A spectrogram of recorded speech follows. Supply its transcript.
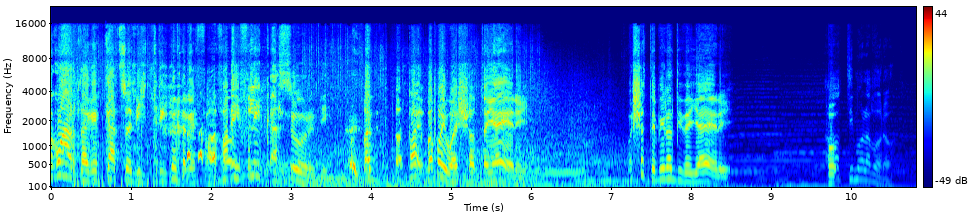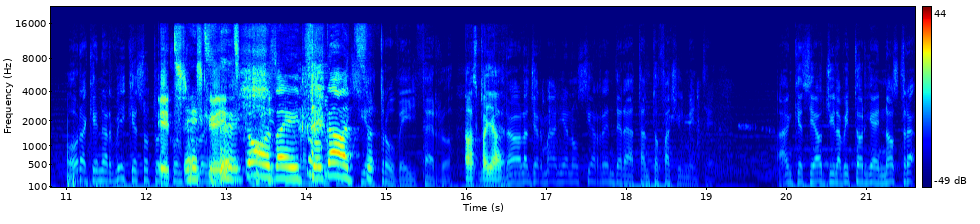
Ma guarda che cazzo di trick che fa, fa dei flick assurdi. Ma, ma poi, ma poi one shot gli aerei. One shot i piloti degli aerei. Oh. Ottimo lavoro. Ora che Narvik è sotto It's- il it's controllo dei Cosa, Ezio, si cazzo? altrove il ferro. No, sbagliato. Però la Germania non si arrenderà tanto facilmente. Anche se oggi la vittoria è nostra,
